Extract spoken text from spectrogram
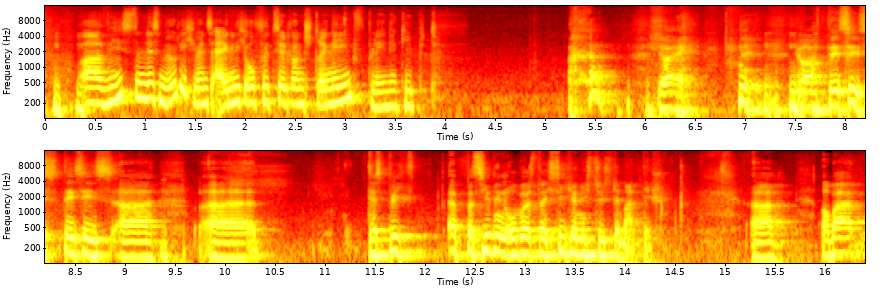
äh, wie ist denn das möglich, wenn es eigentlich offiziell ganz strenge Impfpläne gibt? ja, äh, ja, das ist, das ist äh, äh, das passiert in Oberösterreich sicher nicht systematisch. Äh, aber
